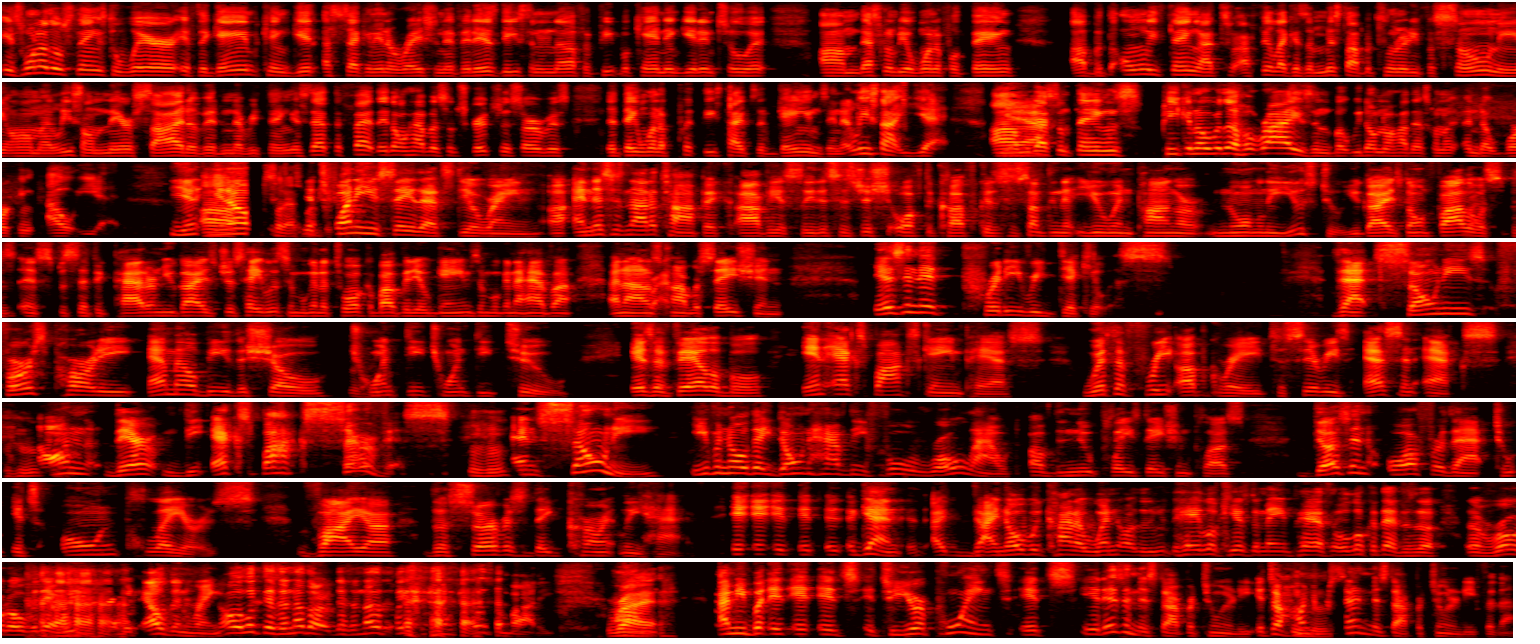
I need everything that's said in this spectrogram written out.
it's one of those things to where if the game can get a second iteration, if it is decent enough, if people can then get into it, um, that's going to be a wonderful thing. Uh, but the only thing I, t- I feel like is a missed opportunity for Sony, um, at least on their side of it and everything, is that the fact they don't have a subscription service that they want to put these types of games in, at least not yet. Um, Yeah. We got some things peeking over the horizon, but we don't know how that's going to end up working out yet. You, you Uh, know, so that's it's funny you say that, Steel Rain. Uh, and this is not a topic, obviously. This is just off the cuff because this is something that you and Pong are normally used to. You guys don't follow a, spe- a specific pattern. You guys just, hey, listen, we're going to talk about video games and we're going to have a, an honest Right. conversation. isn't it pretty ridiculous that Sony's first party MLB The Show Mhm. 2022 is available in Xbox Game Pass with a free upgrade to Series S and X Mhm. on their the Xbox service. Mhm. And Sony, even though they don't have the full rollout of the new PlayStation Plus, doesn't offer that to its own players via the service they currently have. It, it, it, it again, I, I know we kind of went, oh, hey, look, here's the main path. Oh, look at that. There's a, a road over there. We did that with Elden Ring. Oh, look, there's another, there's another place to kill somebody. Right. Um, I mean, but it, it it's it, to your point, it's it is a missed opportunity. It's a 100 mm-hmm. percent missed opportunity for them.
